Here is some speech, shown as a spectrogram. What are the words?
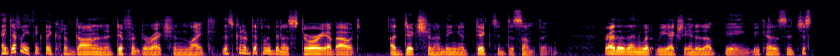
I definitely think they could have gone in a different direction. Like, this could have definitely been a story about addiction and being addicted to something rather than what we actually ended up being because it just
